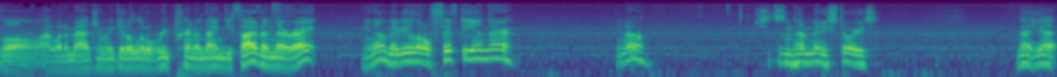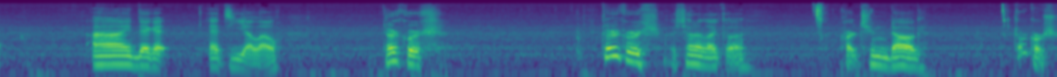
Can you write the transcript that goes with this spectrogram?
Well, I would imagine we get a little reprint of 95 in there, right? You know, maybe a little 50 in there. You know, she doesn't have many stories. Not yet. I dig it. It's yellow. Dark horse. Dark horse. I sounded like a cartoon dog. Horse.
